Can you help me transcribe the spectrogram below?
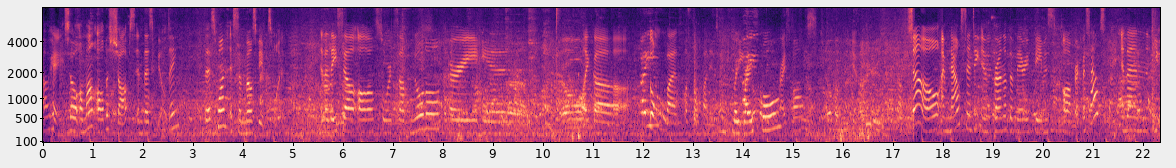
Okay, so among all the shops in this building, this one is the most famous one. And then they sell all sorts of noodle, curry, and like uh, a dongfan. What's dongfan in Chinese? Like rice bowl? Rice balls. Yeah. I'm now standing in front of the very famous uh, breakfast house, and then you,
